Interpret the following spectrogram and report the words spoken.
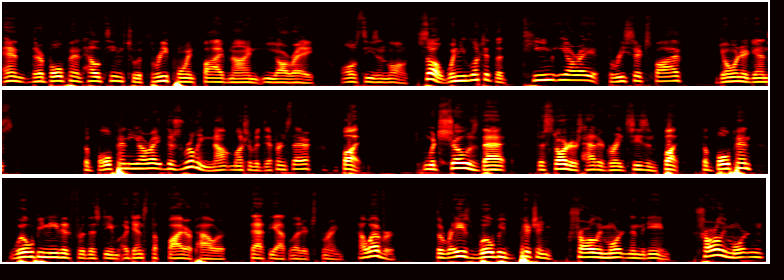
and their bullpen held teams to a 3.59 ERA all season long. So, when you looked at the team ERA at 3.65 going against the bullpen ERA, there's really not much of a difference there, but which shows that the starters had a great season, but the bullpen will be needed for this game against the firepower that the Athletics bring. However, the Rays will be pitching Charlie Morton in the game. Charlie Morton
